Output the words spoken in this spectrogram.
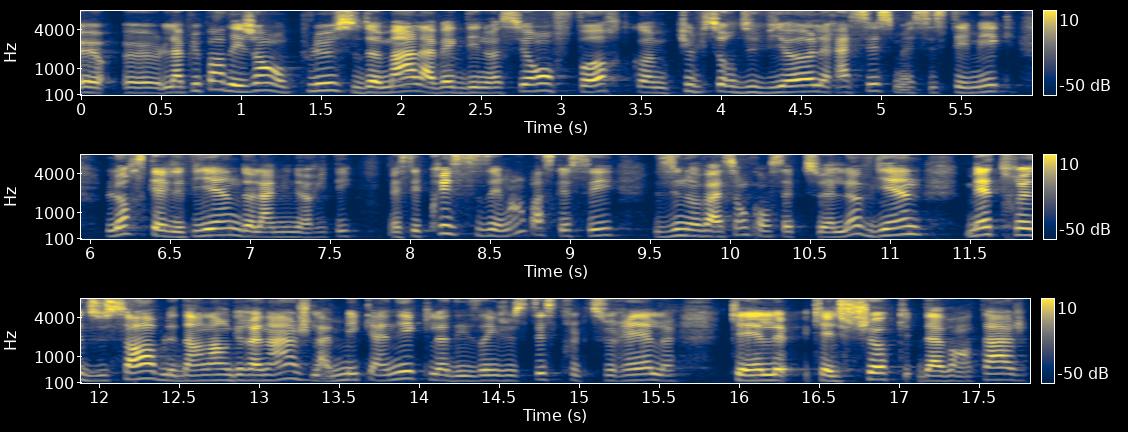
la plupart des gens ont plus de mal avec des notions fortes comme culture du viol, racisme systémique, lorsqu'elles viennent de la minorité. Mais c'est précisément parce que ces innovations conceptuelles-là viennent mettre du sable dans l'engrenage, la mécanique des injustices structurelles qu'elles choquent davantage.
